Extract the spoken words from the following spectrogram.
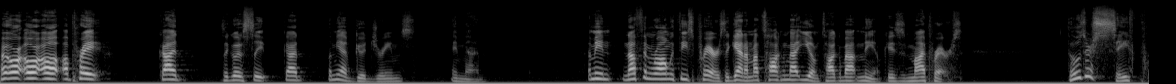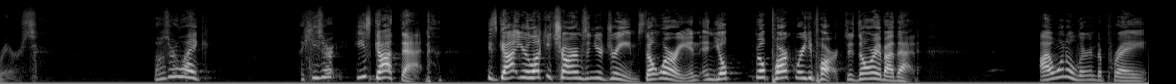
Or, or, or I'll pray, God, as I go to sleep, God, let me have good dreams. Amen. I mean, nothing wrong with these prayers. Again, I'm not talking about you, I'm talking about me, okay? This is my prayers. Those are safe prayers. Those are like, like he's, he's got that. He's got your lucky charms and your dreams. Don't worry. And, and you'll, you'll park where you park. Just don't worry about that. I want to learn to pray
